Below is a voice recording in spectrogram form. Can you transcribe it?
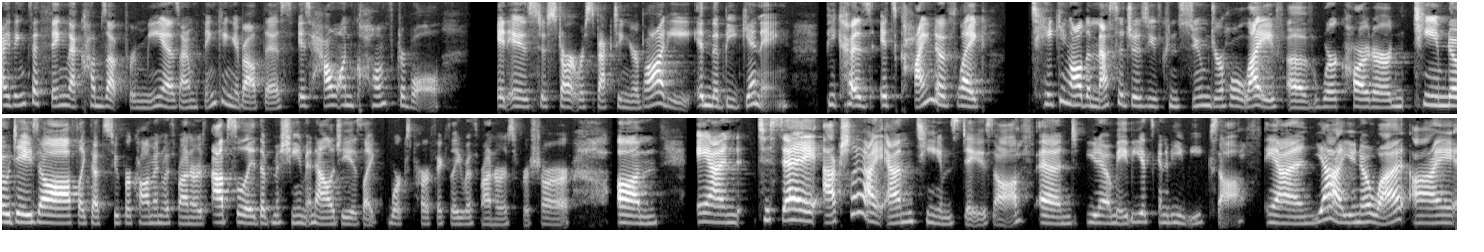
I think the thing that comes up for me as I'm thinking about this is how uncomfortable it is to start respecting your body in the beginning because it's kind of like taking all the messages you've consumed your whole life of work harder, team no days off, like that's super common with runners. Absolutely, the machine analogy is like works perfectly with runners for sure. Um, and to say, actually, I am teams days off, and you know maybe it's going to be weeks off, and yeah, you know what, I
